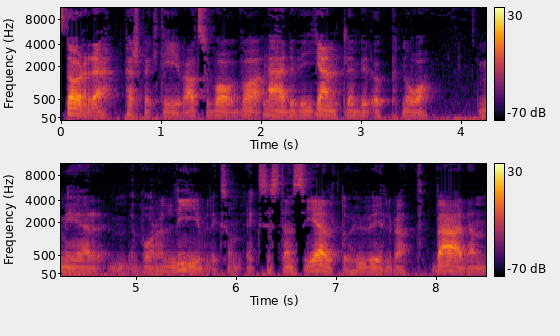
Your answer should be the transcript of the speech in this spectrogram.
större perspektiv. Alltså vad, vad är det vi egentligen vill uppnå med våra liv liksom existentiellt och hur vill vi att världen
